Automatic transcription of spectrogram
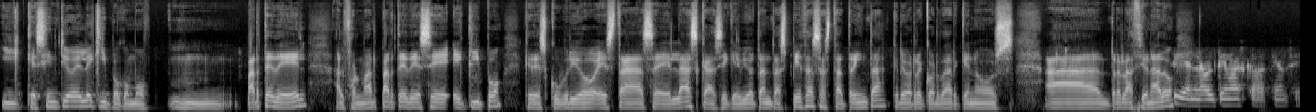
y qué sintió el equipo como mm, parte de él al formar parte de ese equipo que descubrió estas eh, lascas y que vio tantas piezas, hasta 30, creo recordar que nos ha relacionado. Sí, en la última excavación, sí.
